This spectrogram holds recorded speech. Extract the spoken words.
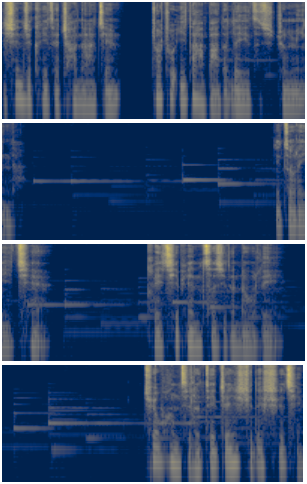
你甚至可以在刹那间抓出一大把的例子去证明它。你做了一切可以欺骗自己的努力。却忘记了最真实的事情，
